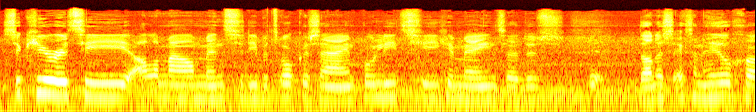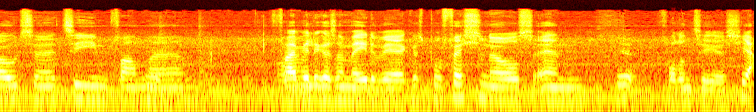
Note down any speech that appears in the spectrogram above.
security, allemaal mensen die betrokken zijn, politie, gemeente. Dus dan is het echt een heel groot team van vrijwilligers en medewerkers, professionals en ja. volunteers. Ja.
